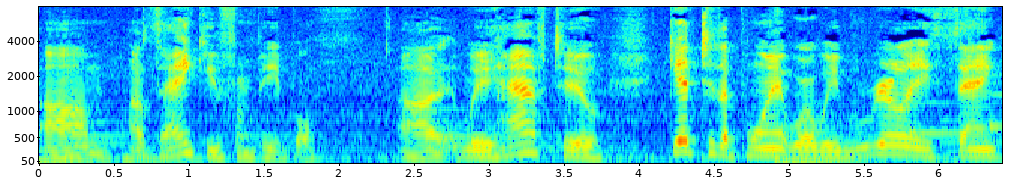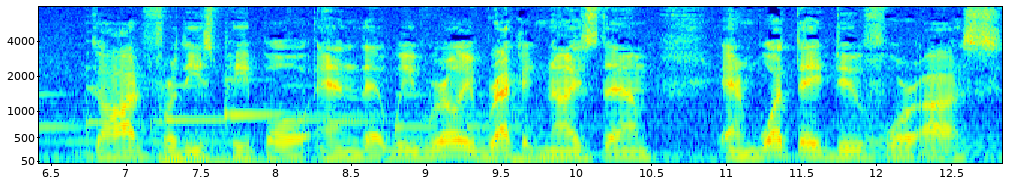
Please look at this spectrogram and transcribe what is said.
um, a thank you from people. Uh, we have to get to the point where we really thank God for these people and that we really recognize them and what they do for us.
